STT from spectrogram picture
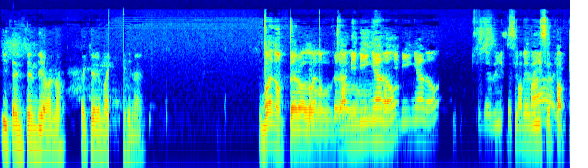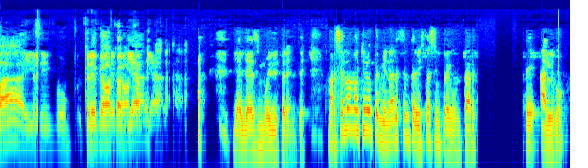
y te entendió, ¿no? Hay que imaginar. Bueno, pero, ya mi niña, ¿no? Mi niña, ¿no? Se me dice, papá, y, creo que va a cambiar. ya, ya es muy diferente. Marcelo, no quiero terminar esta entrevista sin preguntarte algo,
